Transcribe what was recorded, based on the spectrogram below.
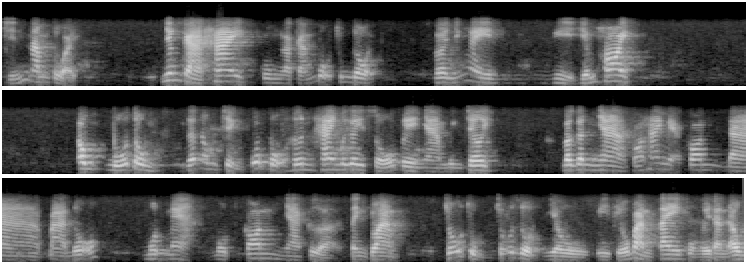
9 năm tuổi. Nhưng cả hai cùng là cán bộ trung đội. Vào những ngày nghỉ hiếm hoi, ông bố Tùng dẫn ông Chỉnh quốc bộ hơn 20 cây số về nhà mình chơi. Và gần nhà có hai mẹ con đà bà Đỗ, một mẹ một con nhà cửa thành toàn chỗ thủng chỗ rột nhiều vì thiếu bàn tay của người đàn ông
